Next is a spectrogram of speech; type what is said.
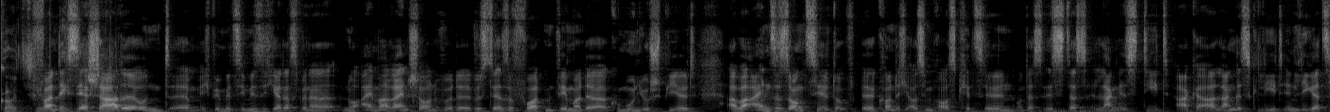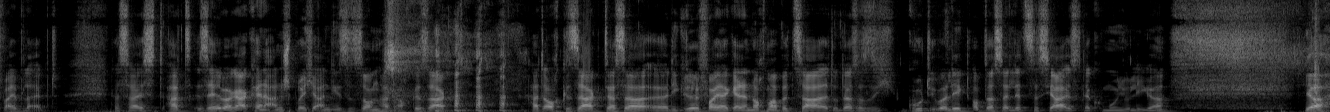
Gott, ja. fand ich sehr schade und ähm, ich bin mir ziemlich sicher, dass wenn er nur einmal reinschauen würde, wüsste er sofort, mit wem er der Comunio spielt. Aber ein Saisonziel äh, konnte ich aus ihm rauskitzeln und das ist, dass Langes Diet, aka Langes Glied, in Liga 2 bleibt. Das heißt, hat selber gar keine Ansprüche an die Saison, hat auch gesagt, hat auch gesagt, dass er äh, die Grillfeier gerne nochmal bezahlt und dass er sich gut überlegt, ob das sein letztes Jahr ist in der Comunio-Liga. Ja,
